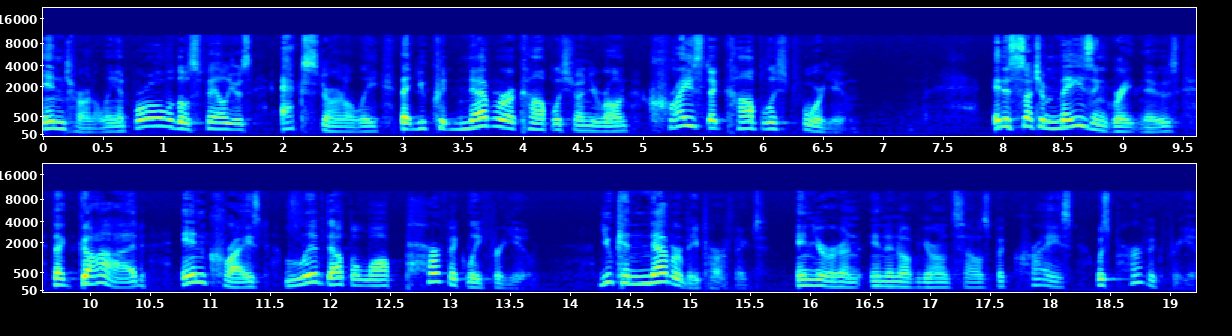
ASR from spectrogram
internally and for all of those failures externally that you could never accomplish on your own, Christ accomplished for you. It is such amazing great news that God in Christ lived out the law perfectly for you. You can never be perfect in, your, in and of your own selves, but Christ was perfect for you.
